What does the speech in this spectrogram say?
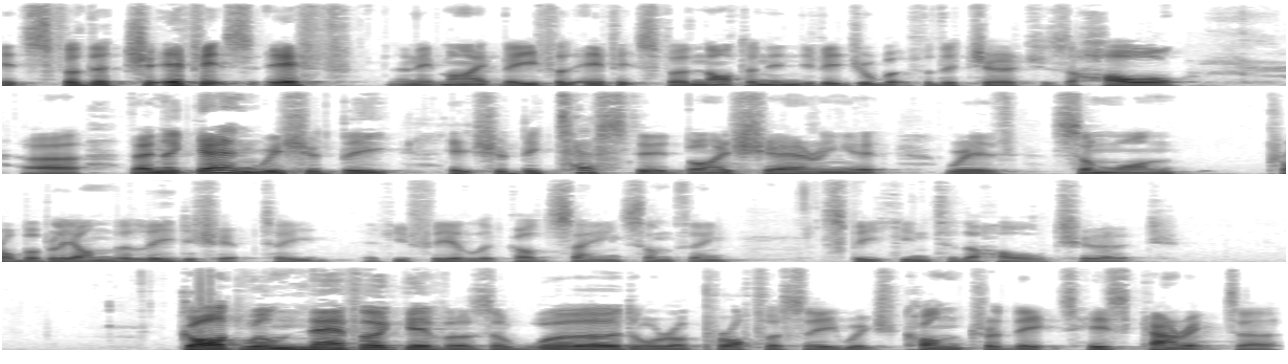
It's for the ch- if it's if and it might be for if it's for not an individual but for the church as a whole. Uh, then again, we should be it should be tested by sharing it with someone probably on the leadership team if you feel that God's saying something speaking to the whole church. God will never give us a word or a prophecy which contradicts his character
